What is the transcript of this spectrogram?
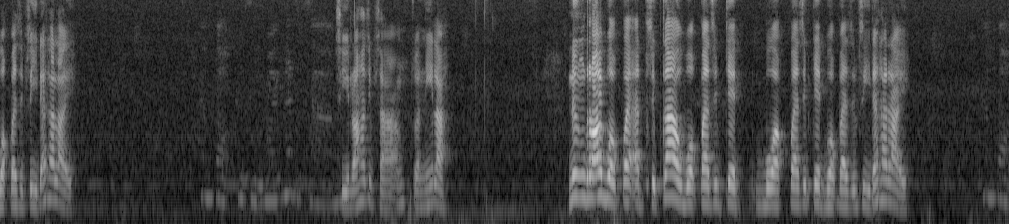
บวกแปดสิบสี่ได้เท่าไหร่คำตอบคือ453สี่ร้อยห้าสิบสามส่วนนี้ล่ะหนึ่งร้อยบวกแปดสิบเก้าบวกแปดสิบเจ็ดบวกแปดสิบเจ็ดบวกแปดสิบสี่ได้เท่าไหร่คำตอบ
